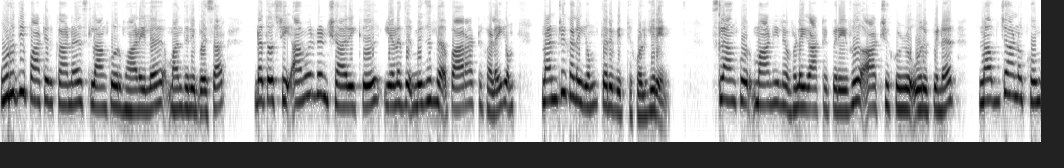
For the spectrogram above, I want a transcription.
உறுதிப்பாட்டிற்கான ஸ்லாங்கூர் மாநில மந்திரி பெசார் டத்தோ ஸ்ரீ அமிர்டன் ஷாரிக்கு எனது மிகுந்த பாராட்டுகளையும் நன்றிகளையும் தெரிவித்துக் கொள்கிறேன். ஸ்லாங்கூர் மாநில விளையாட்டு பிரிவு ஆட்சிக்குழு உறுப்பினர் நவ்ஜானுக்கும்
